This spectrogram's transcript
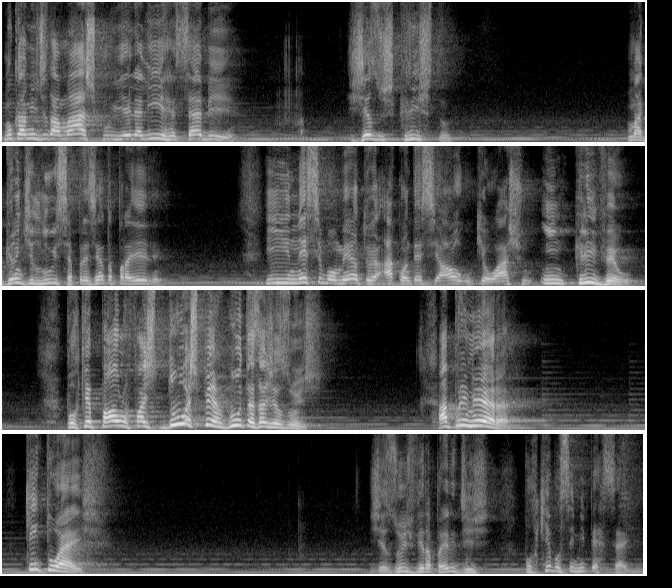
no caminho de Damasco e ele ali recebe Jesus Cristo. Uma grande luz se apresenta para ele. E nesse momento acontece algo que eu acho incrível. Porque Paulo faz duas perguntas a Jesus. A primeira: Quem tu és? Jesus vira para ele e diz: Por que você me persegue?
